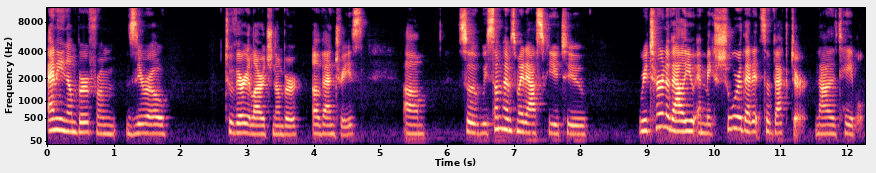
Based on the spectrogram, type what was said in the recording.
any number from zero to a very large number of entries. Um, so we sometimes might ask you to return a value and make sure that it's a vector, not a table.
